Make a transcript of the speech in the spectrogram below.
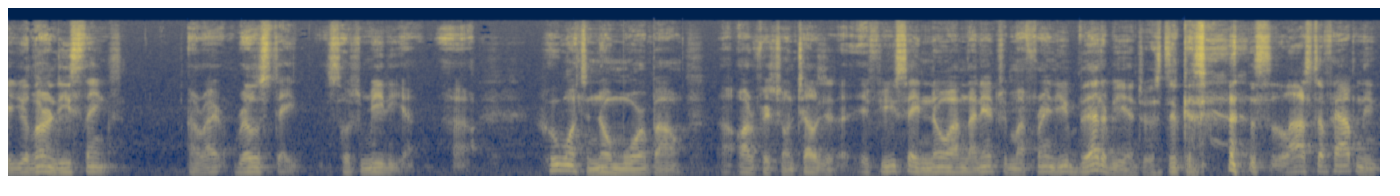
you learn these things. All right, real estate, social media. Uh, who wants to know more about uh, artificial intelligence. If you say no, I'm not interested, my friend, you better be interested because there's a lot of stuff happening.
